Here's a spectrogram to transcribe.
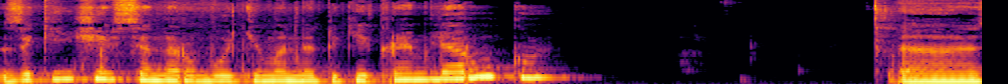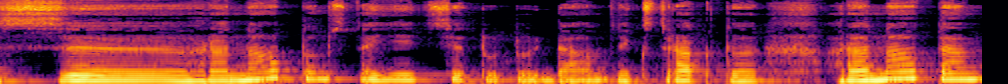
Закінчився на роботі у мене такий крем для рук. е, З гранатом, здається, тут да, екстракт граната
